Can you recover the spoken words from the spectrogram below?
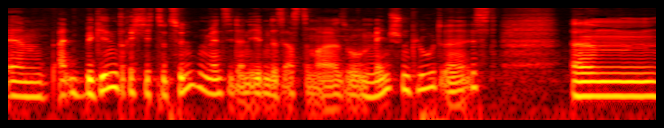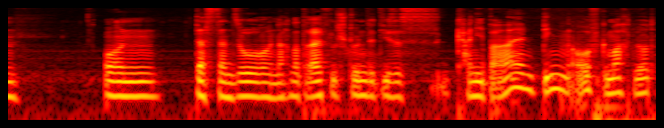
ähm, beginnt richtig zu zünden, wenn sie dann eben das erste Mal so Menschenblut äh, isst. Ähm, und dass dann so nach einer Dreiviertelstunde dieses Kannibalen-Ding aufgemacht wird,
